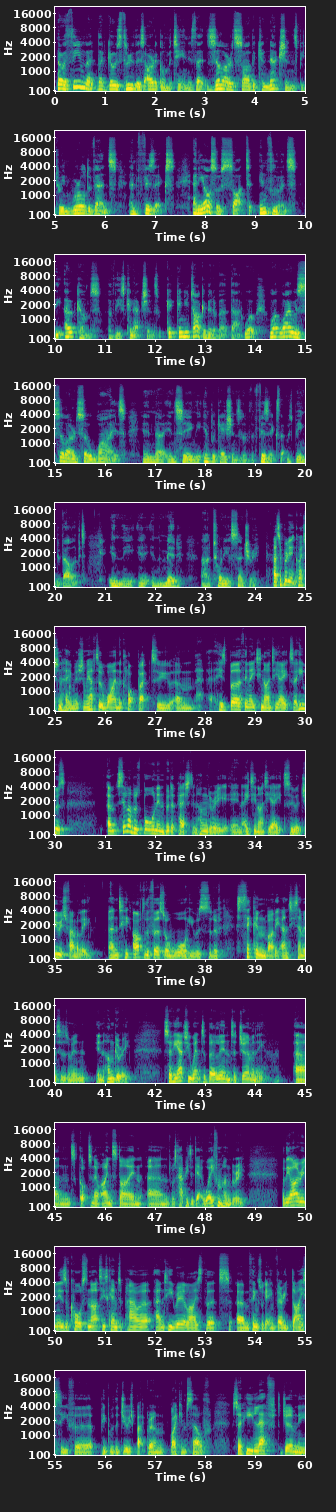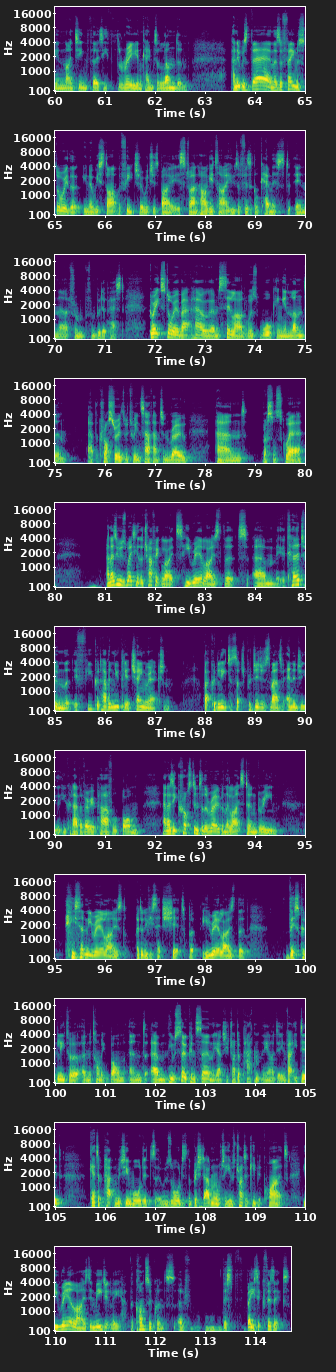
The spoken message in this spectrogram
Now, a theme that, that goes through this article, Matin, is that Szilard saw the connections between world events and physics, and he also sought to influence the outcomes of these connections. C- can you talk a bit about that? What, what, why was Szilard so wise in, uh, in seeing the implications of the physics that was being developed in the, in, in the mid uh, 20th century? That's a brilliant question, Hamish, and we have to wind the clock back to um, his birth in 1898. So he was. Um, Szilard was born in Budapest in Hungary in 1898 to a Jewish family. And he, after the First World War, he was sort of sickened by the anti Semitism in, in Hungary. So he actually went to Berlin, to Germany, and got to know Einstein and was happy to get away from Hungary. But the irony is, of course, the Nazis came to power, and he realised that um, things were getting very dicey for people with a Jewish background like himself. So he left Germany in 1933 and came to London. And it was there, and there's a famous story that you know we start the feature, which is by István Hargittai, who's a physical chemist in uh, from from Budapest. Great story about how um, Szilard was walking in London at the crossroads between Southampton Row and Russell Square. And as he was waiting at the traffic lights, he realized that um, it occurred to him that if you could have a nuclear chain reaction, that could lead to such prodigious amounts of energy that you could have a very powerful bomb. And as he crossed into the road when the lights turned green, he suddenly realized I don't know if he said shit, but he realized that this could lead to a, an atomic bomb. And um, he was so concerned that he actually tried to patent the idea. In fact, he did get a patent which he awarded was awarded to the British Admiralty. He was trying to keep it quiet. He realised immediately the consequence of this basic physics.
